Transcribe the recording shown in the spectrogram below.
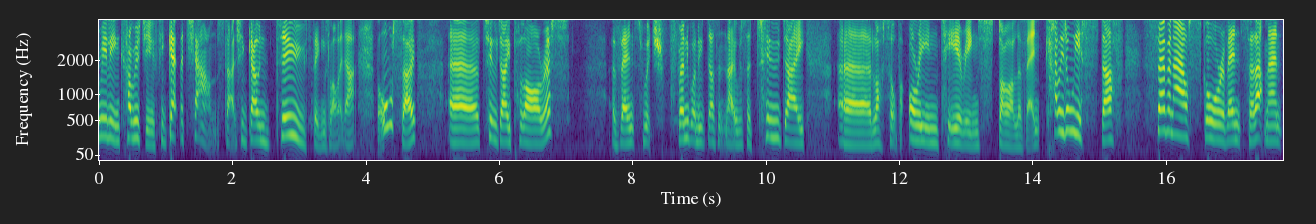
really encourage you if you get the chance to actually go and do things like that. But also uh, two-day Polaris events which for anybody who doesn't know was a two-day uh, sort of orienteering style event. Carried all your stuff, seven hour score event so that meant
